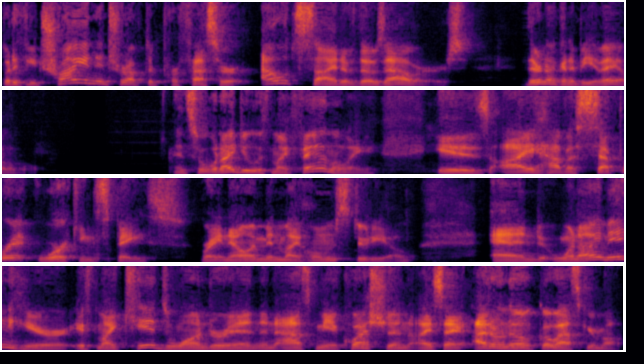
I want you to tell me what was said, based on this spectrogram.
But if you try and interrupt a professor outside of those hours, they're not going to be available. And so what I do with my family is I have a separate working space. Right now I'm in my home studio. And when I'm in here, if my kids wander in and ask me a question, I say, I don't know, go ask your mom.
